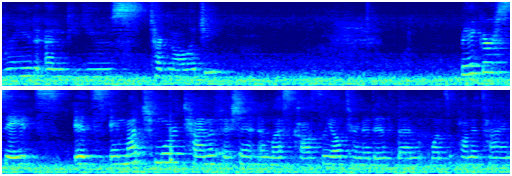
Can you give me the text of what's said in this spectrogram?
read and use technology. Baker states it's a much more time efficient and less costly alternative than once upon a time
